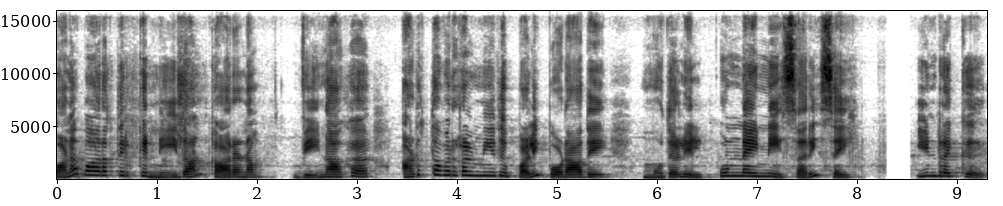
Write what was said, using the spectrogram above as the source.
மனபாரத்திற்கு நீதான் காரணம். வீணாக அடுத்தவர்கள் மீது பழி போடாதே. முதலில் உன்னை நீ சரி செய். இன்றைக்கு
